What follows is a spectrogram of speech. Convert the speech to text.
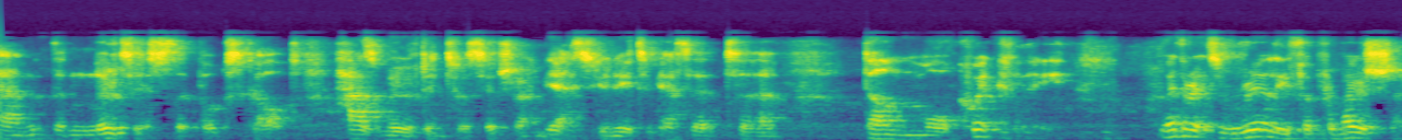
and the notice that books got has moved into a situation. Yes, you need to get it uh, done more quickly. Whether it's really for promotion,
